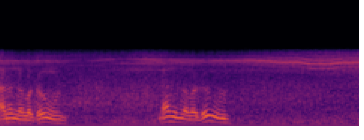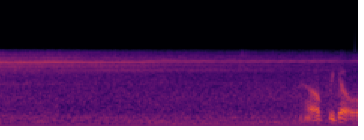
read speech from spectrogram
not in the lagoon. Not in the lagoon. Up we go.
